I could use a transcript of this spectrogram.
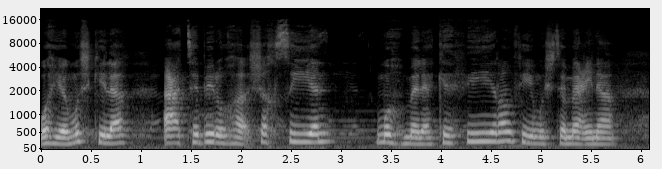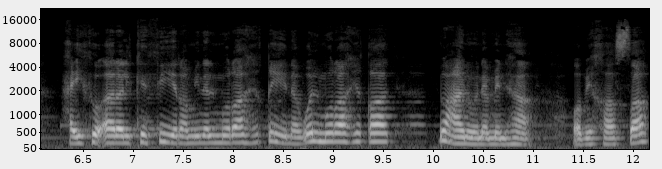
وهي مشكلة أعتبرها شخصيا مهملة كثيرا في مجتمعنا حيث أرى الكثير من المراهقين والمراهقات يعانون منها وبخاصة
